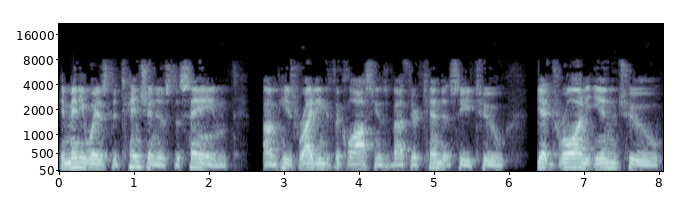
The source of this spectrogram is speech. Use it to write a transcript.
In many ways, the tension is the same. Um, he's writing to the Colossians about their tendency to get drawn into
